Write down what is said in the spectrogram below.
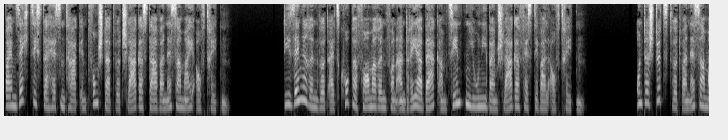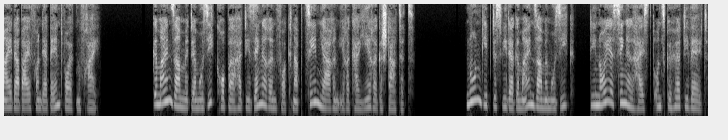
Beim 60. Hessentag in Pfungstadt wird Schlagerstar Vanessa Mai auftreten. Die Sängerin wird als Co-Performerin von Andrea Berg am 10. Juni beim Schlagerfestival auftreten. Unterstützt wird Vanessa Mai dabei von der Band Wolkenfrei. Gemeinsam mit der Musikgruppe hat die Sängerin vor knapp zehn Jahren ihre Karriere gestartet. Nun gibt es wieder gemeinsame Musik, die neue Single heißt Uns gehört die Welt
